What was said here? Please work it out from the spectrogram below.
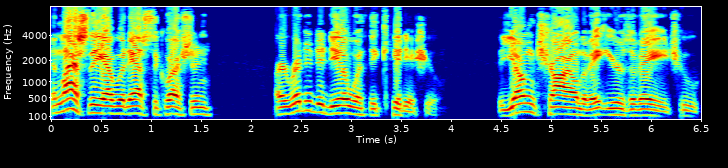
And lastly, I would ask the question Are you ready to deal with the kid issue? The young child of eight years of age who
